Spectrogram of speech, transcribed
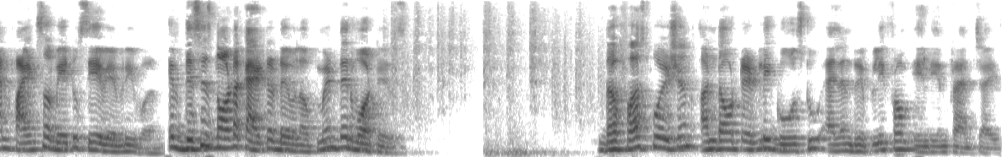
and finds a way to save everyone. If this is not a character development, then what is? The first position undoubtedly goes to Ellen Ripley from Alien franchise.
